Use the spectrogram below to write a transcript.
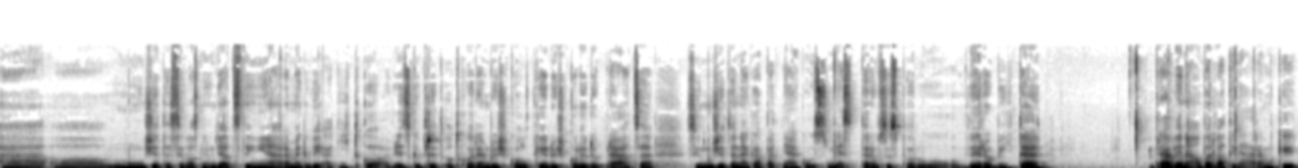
a uh, můžete si vlastně udělat stejný náramek vy a dítko a vždycky před odchodem do školky, do školy, do práce si můžete nakapat nějakou směs, kterou si spolu vyrobíte právě na oba dva ty náramky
